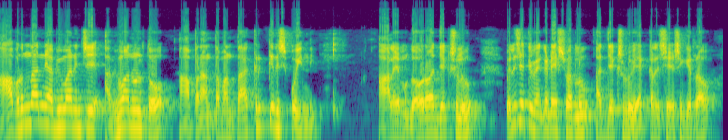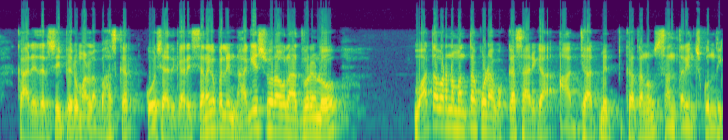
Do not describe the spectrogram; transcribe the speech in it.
ఆ బృందాన్ని అభిమానించే అభిమానులతో ఆ ప్రాంతమంతా క్రిక్కిరిసిపోయింది. ఆలయం గౌరవాధ్యక్షులు వెలిశెట్టి వెంకటేశ్వర్లు అధ్యక్షులు ఎక్కల శేషగిరిరావు కార్యదర్శి పెరుమళ్ళ భాస్కర్ కోశాధికారి శనగపల్లి నాగేశ్వరరావుల ఆధ్వర్యంలో వాతావరణమంతా కూడా ఒక్కసారిగా ఆధ్యాత్మికతను సంతరించుకుంది.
